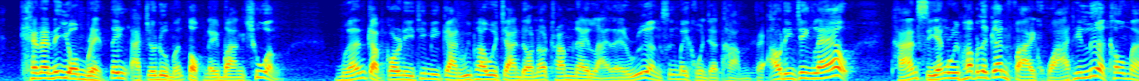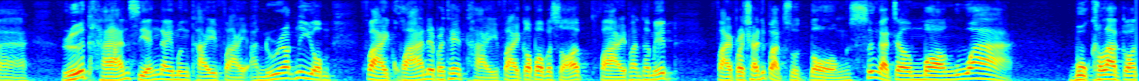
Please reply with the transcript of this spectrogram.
ๆคะแนนนิยมเรตติ้งอาจจะดูเหมือนตกในบางช่วง เหมือนกับกรณีที่มีการวิพากษ์วิจารณ์โดนัลด์ทรัมป์ในหลายๆเรื่อง ซึ่งไม่ควรจะทำแต่เอาจริง ๆ แล้ว ฐานเสียงริพับลิกันฝ่ายขวาที่เลือกเข้ามา หรือฐานเสียงในเมืองไทยฝ่ายอนุรักษ์นิยม ฝ่ายขวาในประเทศไทย ฝ่ายกปปสฝ่ายพันธมิตร ฝ่ายประชาธิปัตย์สุดโต่งซึ่งอาจจะมองว่าบุคลากร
